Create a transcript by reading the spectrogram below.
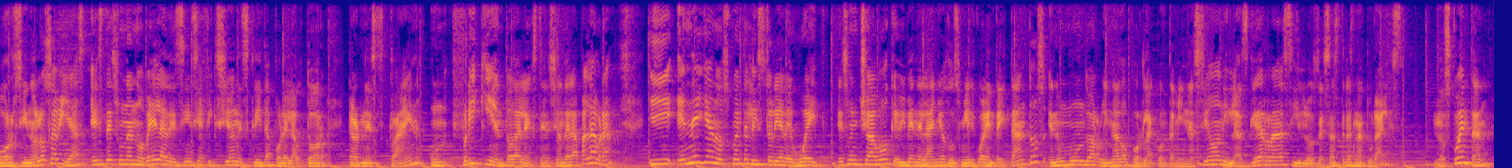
Por si no lo sabías, esta es una novela de ciencia ficción escrita por el autor Ernest Klein, un friki en toda la extensión de la palabra, y en ella nos cuenta la historia de Wade. Es un chavo que vive en el año 2040 y tantos en un mundo arruinado por la contaminación y las guerras y los desastres naturales. Nos cuentan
